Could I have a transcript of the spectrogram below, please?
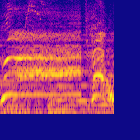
Ah!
